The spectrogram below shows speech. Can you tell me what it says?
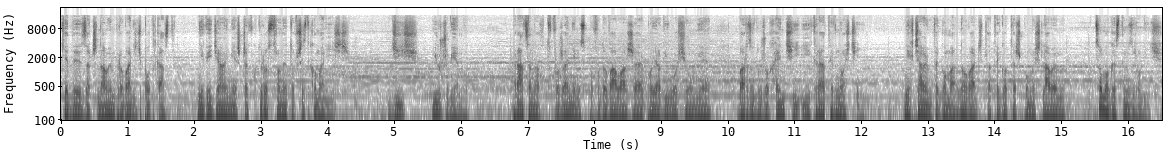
Kiedy zaczynałem prowadzić podcast, nie wiedziałem jeszcze w którą stronę to wszystko ma iść. Dziś już wiem. Praca nad tworzeniem spowodowała, że pojawiło się u mnie bardzo dużo chęci i kreatywności. Nie chciałem tego marnować, dlatego też pomyślałem, co mogę z tym zrobić.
